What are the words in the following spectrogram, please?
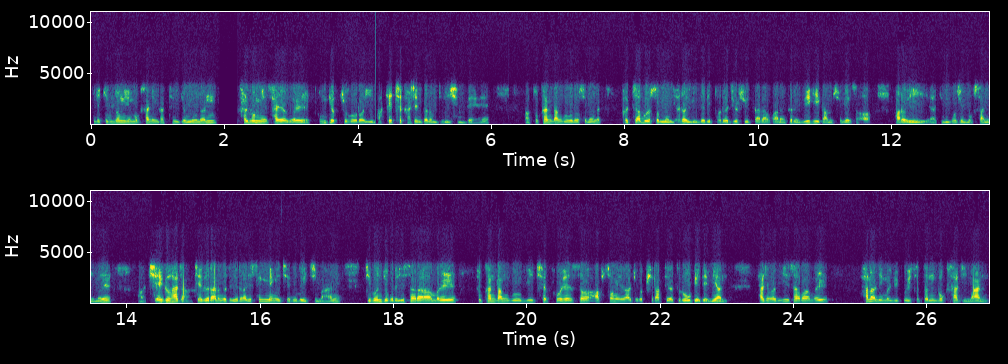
근데 김동진 목사님 같은 경우는 탈북민 사역을 본격적으로 이 개척하신 그런 분이신데 어, 북한 당국으로서는 걷잡을 수 없는 여러 일들이 벌어질 수 있다라고 하는 그런 위기감 속에서 바로 이 김동진 목사님을 어, 제거하자. 제거라는 것은 여러 가지 생명의 제거도 있지만 기본적으로 이 사람을 북한 당국이 체포해서 압송해가지고 피랍되어 들어오게 되면 다시 말해 이 사람을 하나님을 믿고 있었던 목사지만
